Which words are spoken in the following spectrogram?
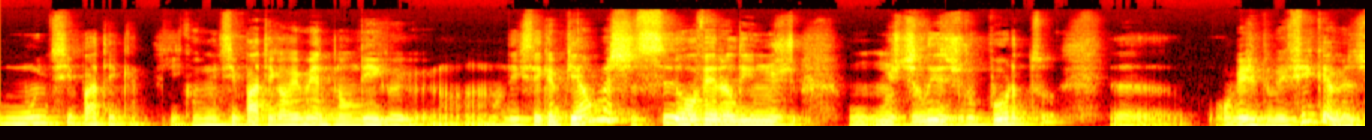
muito simpática. E com muito simpática, obviamente, não digo, não, não digo ser campeão, mas se houver ali uns, uns deslizes do Porto, ah, ou mesmo do Benfica, mas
